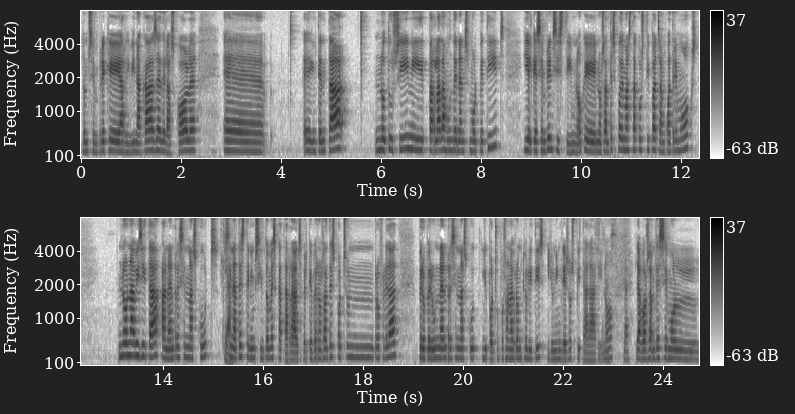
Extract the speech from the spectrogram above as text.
doncs sempre que arribin a casa, de l'escola, eh, eh, intentar no tossir ni parlar damunt de nens molt petits i el que sempre insistim, no? que nosaltres podem estar constipats en quatre mocs no anar a visitar a nens recent nascuts Clar. si nosaltres tenim símptomes catarrals, perquè per nosaltres pot ser un refredat, però per un nen recent nascut li pot suposar una bronquiolitis i un ingrés hospitalari, no? Clar. Llavors hem de ser molt,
